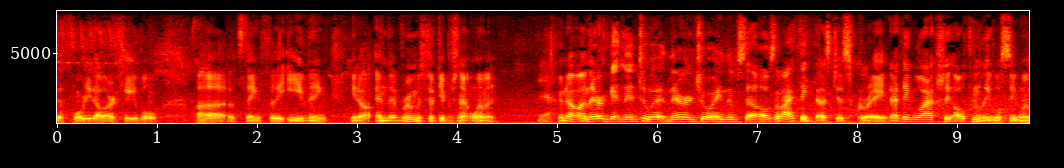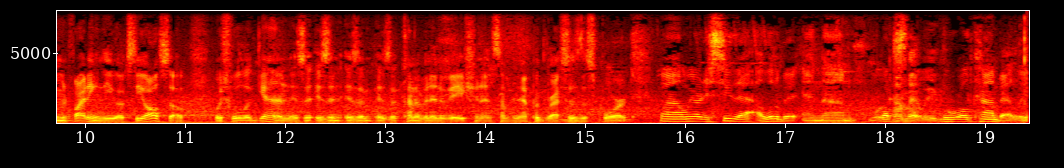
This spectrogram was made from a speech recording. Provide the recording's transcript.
the forty dollar cable uh, thing for the evening. You know, and the room is fifty percent women. Yeah. You know, and they're getting into it and they're enjoying themselves, and I think that's just great. I think we'll actually ultimately we'll see women fighting in the UFC also, which will again is a, is an, is a, is a kind of an innovation and something that progresses the sport. Well, we already see that a little bit in um, World Combat League. The World Combat League.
